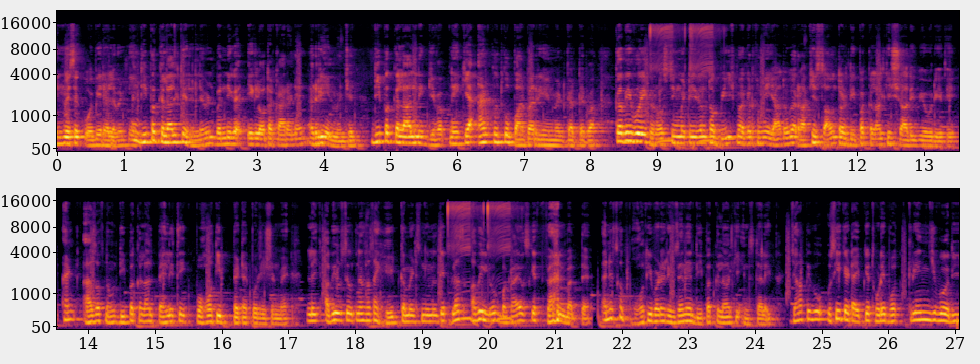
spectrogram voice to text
इनमें से कोई भी रेलिवेंट नहीं दीपक कलाल के रेलिवेंट बनने का एक लौता कारण है री इन्वेंशन दीपक कलाल ने गिव अप नहीं किया एंड खुद को बार बार री इन्वेंट करते रहा। कभी वो एक रोस्टिंग मटेरियल था बीच में अगर तुम्हें याद होगा राखी सावंत और दीपक कलाल की शादी भी हो रही थी। And as of now Deepak Kalal पहले से एक बहुत ही बेटर पोजिशन में लाइक अभी उसे उतने ज़्यादा हेट कमेंट्स नहीं मिलते प्लस अभी लोग बकाए उसके फ़ैन बनते हैं। एंड इसका बहुत बहुत ही बड़ा रीज़न है दीपक कलाल की इंस्टा लाइव जहाँ पे वो उसी के टाइप के थोड़े बहुत क्रिंज वर्दी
